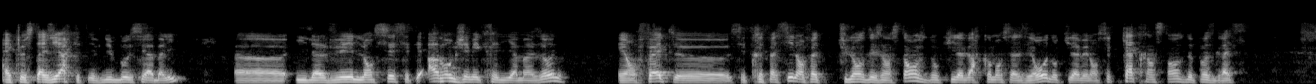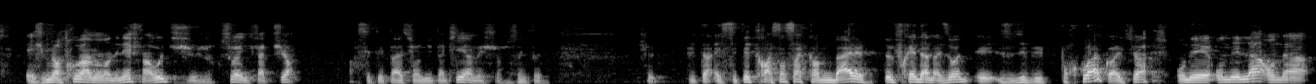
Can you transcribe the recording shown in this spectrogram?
avec le stagiaire qui était venu bosser à Bali, il avait lancé, c'était avant que j'ai mes crédits Amazon, et en fait, c'est très facile. En fait, tu lances des instances, donc il avait recommencé à zéro, donc il avait lancé quatre instances de Postgres. Et je me retrouve à un moment donné, fin août, je, reçois une facture. Alors, c'était pas sur du papier, hein, mais je reçois une, Putain, et c'était 350 balles de frais d'Amazon. Et je dis, mais pourquoi, quoi, tu vois? On est, on est là, on, a,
